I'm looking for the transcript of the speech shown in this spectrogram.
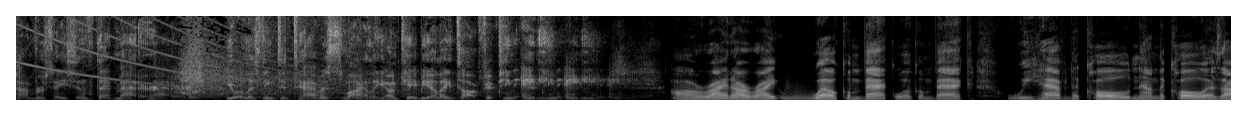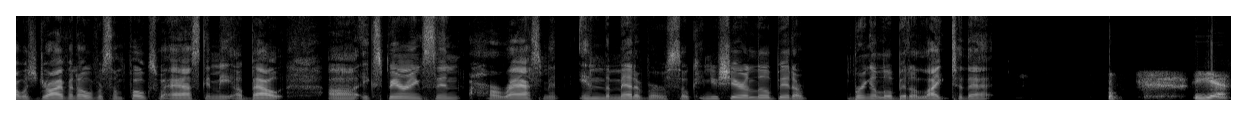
Conversations that matter. matter. You're listening to Tavis Smiley on KBLA Talk 1580. All right, all right. Welcome back. Welcome back. We have Nikole. Now, Nikole, as I was driving over, some folks were asking me about uh, experiencing harassment in the metaverse. So, can you share a little bit or bring a little bit of light to that? Yes,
